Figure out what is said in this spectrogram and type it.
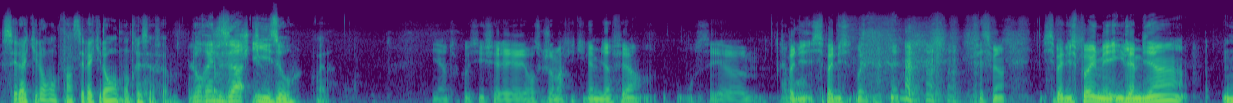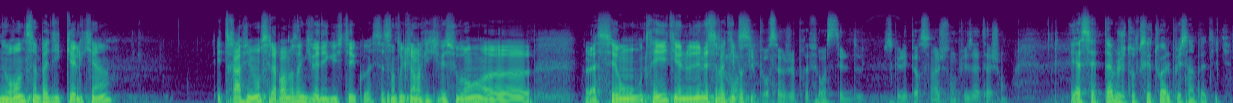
c'est là qu'il a, enfin, c'est là qu'il a rencontré sa femme. Lorenza Iso. Il y a un truc aussi chez Eros que j'ai remarqué qu'il aime bien faire. Bon, C'est euh, c'est Ah pas, bon du- c'est pas du ouais. Bien. C'est pas du spoil, mais il aime bien nous rendre sympathique quelqu'un. Et très rapidement, c'est la première personne qui va déguster. Quoi. Ça, c'est un truc que j'ai remarqué qu'il fait souvent. euh, voilà, c'est on, très vite, il va nous donner la sympathie. C'est pour ça que je préfère Hostel 2, parce que les personnages sont plus attachants. Et à cette table, je trouve que c'est toi le plus sympathique.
